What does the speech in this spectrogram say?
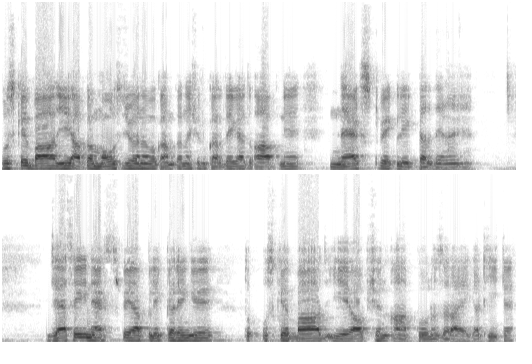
उसके बाद ये आपका माउस जो है ना, वो काम करना शुरू कर देगा तो आपने नेक्स्ट पे क्लिक कर देना है। जैसे ही नेक्स्ट पे आप क्लिक करेंगे तो उसके बाद ये ऑप्शन आपको नज़र आएगा, ठीक है?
